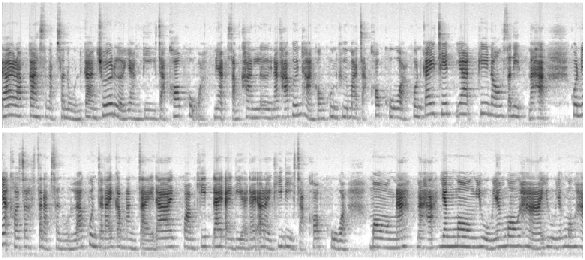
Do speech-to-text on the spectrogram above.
ได้รับการสนับสนุนการช่วยเหลืออย่างดีจากครอบครัวเนี่ยสำคัญเลยนะคะ พื้นฐานของคุณคือมาจากครอบครัว คนใกล้ชิดญาติพี่น้องสนิทนะคะ คนเนี้ยเขาจะสนับสนุนแล้วคุณจะได้กำลังใจได้ความคิดได้ไอเดียได้อะไรที่ดีจากครอบครัว มองนะนะคะ ยังมองอยู่ยังมองหาอยู่ยังมองหา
